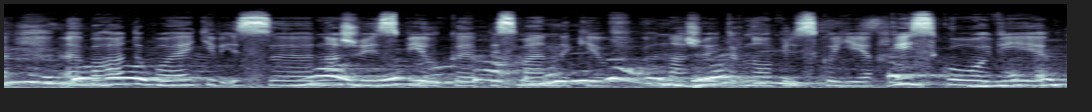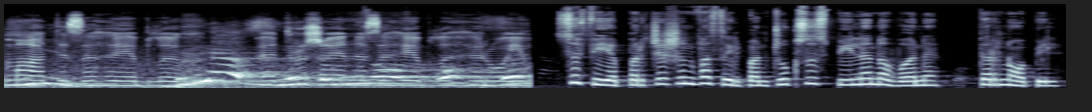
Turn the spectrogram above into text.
багато поетів із нашої спілки, письменників нашої тернопільської, військові, мати загиблих, е, дружини загиблих героїв. Софія Перчишин, Василь Панчук, Суспільне новини, Тернопіль.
